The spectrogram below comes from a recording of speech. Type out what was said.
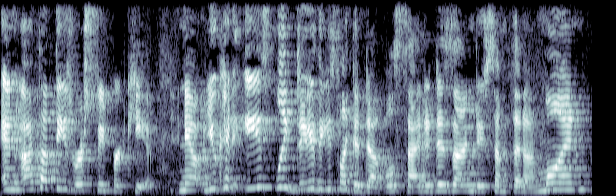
And I thought these were super cute. Now, you could easily do these like a double-sided design, do something on one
